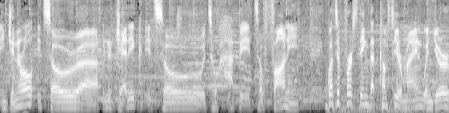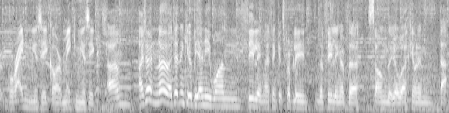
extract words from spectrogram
in general, it's so uh, energetic. It's so it's so happy. It's so funny. What's the first thing that comes to your mind when you're writing music or making music? Um, I don't know. I don't think it would be any one feeling. I think it's probably the feeling of the song that you're working on in that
